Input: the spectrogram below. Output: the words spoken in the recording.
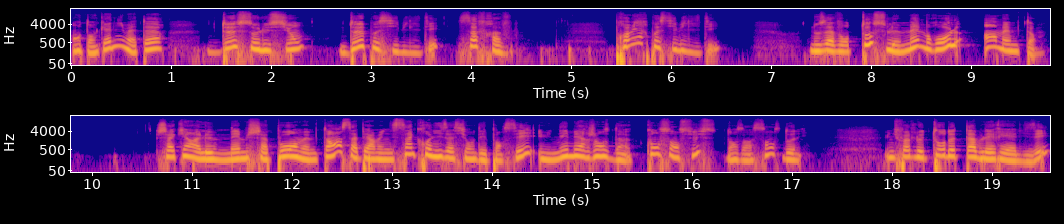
en tant qu'animateur, deux solutions, deux possibilités s'offrent à vous. Première possibilité, nous avons tous le même rôle en même temps. Chacun a le même chapeau en même temps, ça permet une synchronisation des pensées une émergence d'un consensus dans un sens donné. Une fois que le tour de table est réalisé,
